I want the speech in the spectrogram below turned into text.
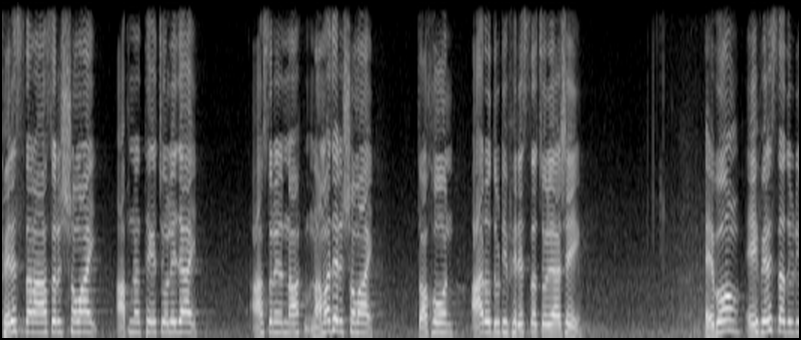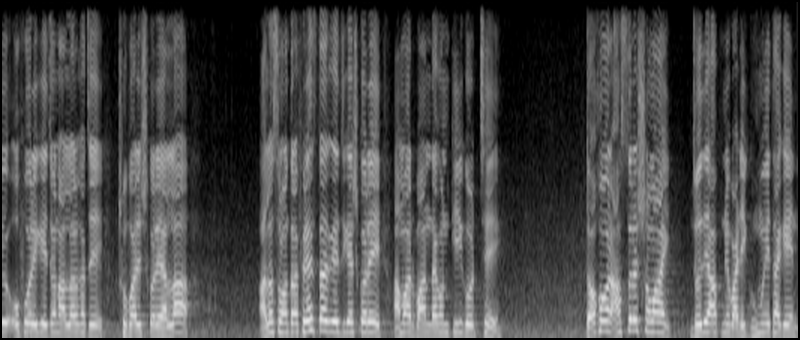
ফেরেস্তারা আসরের সময় আপনার থেকে চলে যায় আসরের নামাজের সময় তখন আরও দুটি ফেরেস্তা চলে আসে। এবং এই ফেরেস্তা দুটি ওপরে গিয়ে যখন আল্লাহর কাছে সুপারিশ করে, আল্লাহ আল্লাহ সুমতাল ফেরেস্তাকে জিজ্ঞেস করে, আমার বান্দা এখন কী করছে? তখন আসরের সময় যদি আপনি বাড়ি ঘুমিয়ে থাকেন,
